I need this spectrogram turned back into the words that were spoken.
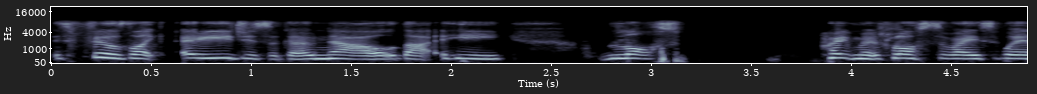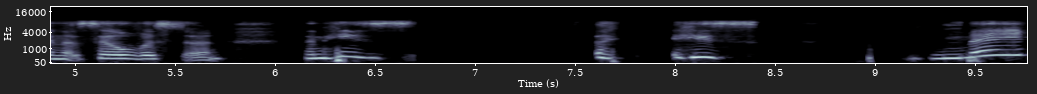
it feels like ages ago now that he lost, pretty much lost the race win at Silverstone, and he's he's made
